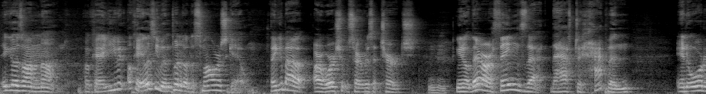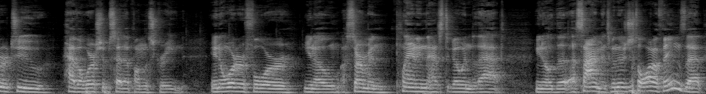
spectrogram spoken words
it goes on and on. Okay, even okay, let's even put it on a smaller scale think about our worship service at church. Mm-hmm. You know, there are things that, that have to happen in order to have a worship set up on the screen. In order for, you know, a sermon planning that has to go into that. You know, the assignments. I mean, there's just a lot of things that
